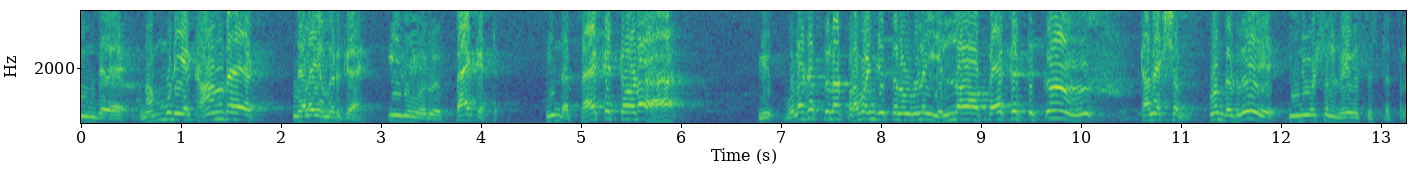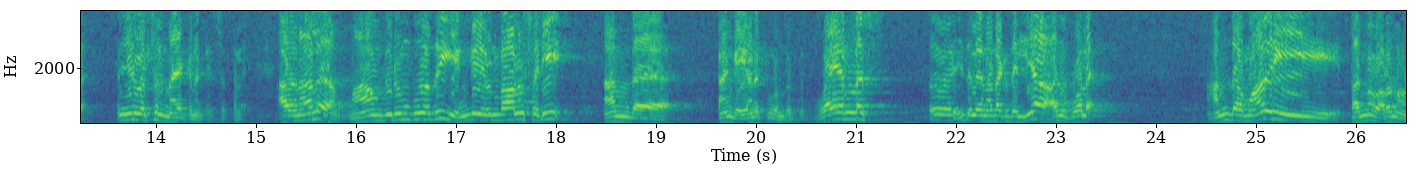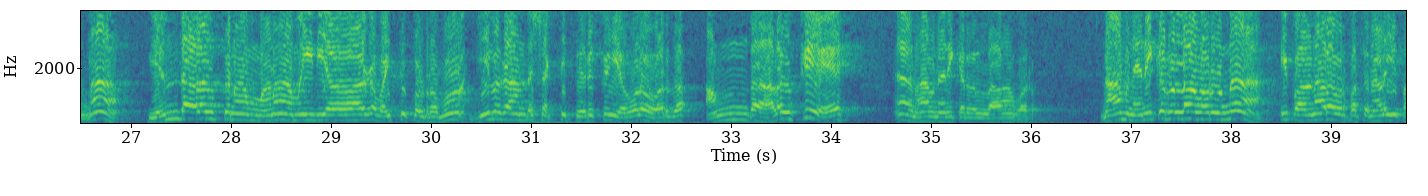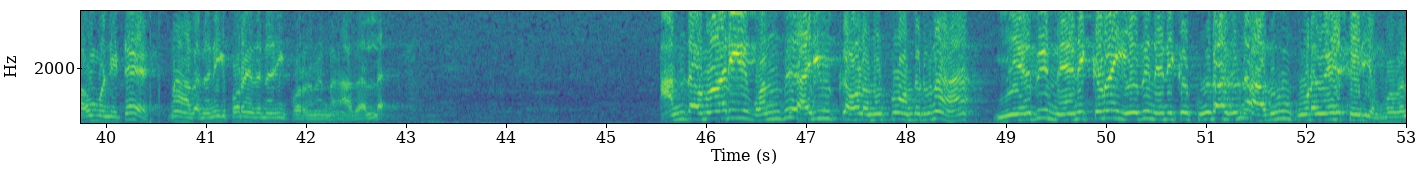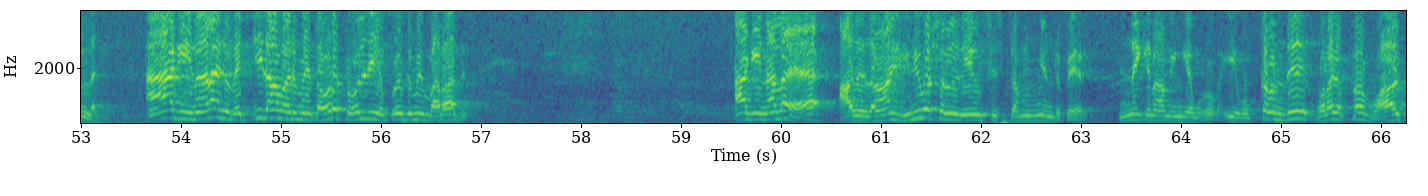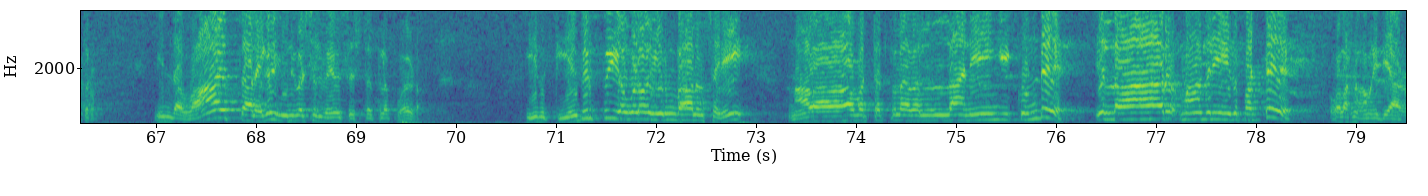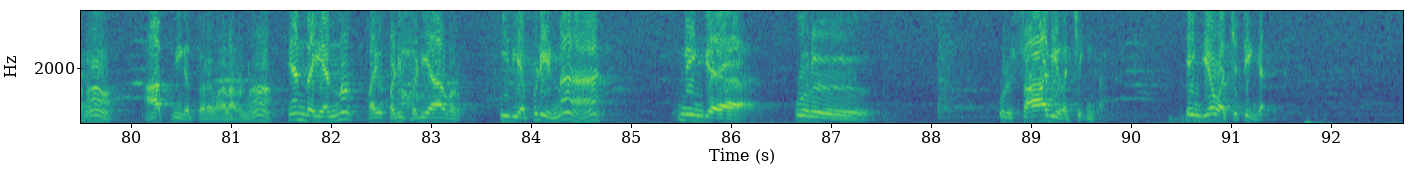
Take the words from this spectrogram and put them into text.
இந்த நம்முடைய காந்த நிலையம் இருக்க இது ஒரு பேக்கெட் இந்த பேக்கெட்டோட உலகத்துல பிரபஞ்சத்துல உள்ள எல்லா பேக்கெட்டுக்கும் கனெக்ஷன் வந்துடுது யூனிவர்சல் வேவ் சிஸ்டத்துல யூனிவர்சல் மேக்னட்டிசத்துல அதனால நாம் விரும்புவது எங்க இருந்தாலும் சரி அந்த அங்க எனக்கு வந்துடுது. வயர்லெஸ் இதுல நடக்குது இல்லையா? அது போல. அந்த மாதிரி தன்மை வரணும்னா எந்த அளவுக்கு நாம் மன அமைதியாக வைத்துக் கொள்றோமோ ஜீவகாந்த சக்தி பெருக்கம் எவ்வளவு வருதோ அந்த அளவுக்கு நாம் நினைக்கிறதெல்லாம் வரும். நாம நினைக்கிறதெல்லாம் வரும்னா இப்ப அதனால ஒரு பத்து நாளைக்கு தவம் பண்ணிட்டு நான் அதை நினைக்க போறேன் இதை நினைக்க போறேன்னா அதல்ல அந்த மாதிரி வந்து அறிவுக்கு அவ்வளவு நுட்பம் வந்துடுதுன்னா எது நினைக்கணும் எது நினைக்க கூடாதுன்னு அதுவும் கூடவே தெரியும் முதல்ல. ஆகையினால அங்க வெற்றி தான் வருமே தவிர தோல்வி எப்பொழுதுமே வராது. ஆகையினால அதுதான் யுனிவர்சல் வேவ் சிஸ்டம் என்று பெயர் இன்னைக்கு நாம் இங்க உட்கார்ந்து உலகத்தை வாழ்த்துறோம். இந்த வாழ்த்தலைகள் யுனிவர்சல் வேவ் சிஸ்டத்தில் போயிடும். இதுக்கு எதிர்ப்பு எவ்வளவு இருந்தாலும் சரி நாலாவட்டத்தில் அதெல்லாம் நீங்கி கொண்டு எல்லாரும் மாதிரி இது பட்டு உலகம் அமைதியாகணும் ஆத்மீகத்துறை வளரணும் என்ற எண்ணம் ப- படிப்படியா வரும். இது எப்படின்னா நீங்க ஒரு ஒரு சாவி வச்சுக்கங்க. எங்கேயோ வச்சுட்டீங்க.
